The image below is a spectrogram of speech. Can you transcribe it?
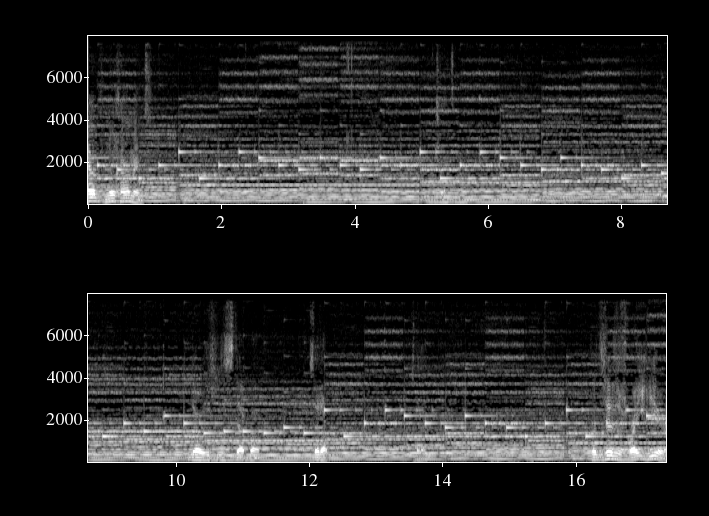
Have no comment. No, this was a step up. Set up. Set up. But the scissors right here.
